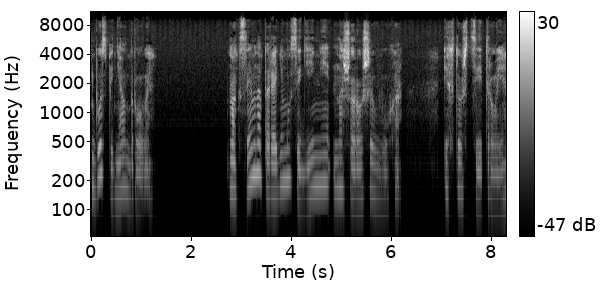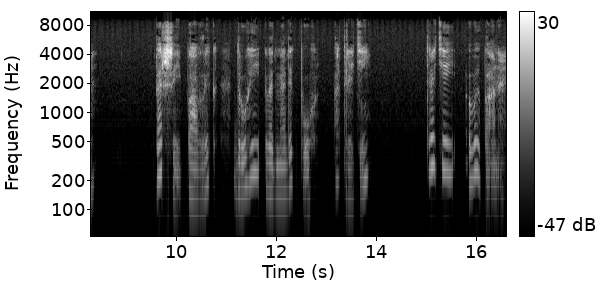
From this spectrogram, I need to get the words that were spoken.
Бос підняв брови. Максим на передньому сидінні нашорошив вуха. І хто ж ці троє? Перший Павлик, другий ведмедик Пух, а третій? Третій ви, пане.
